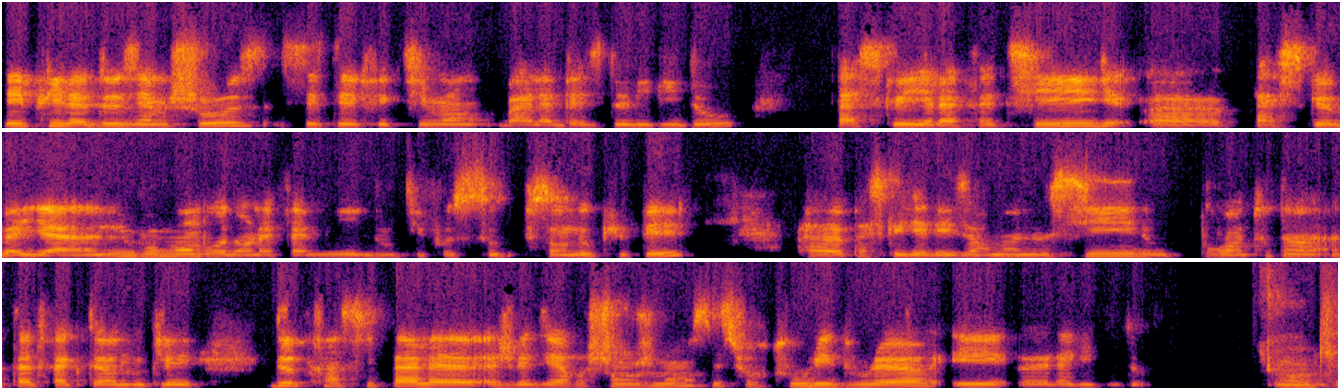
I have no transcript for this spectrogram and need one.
Et puis la deuxième chose, c'était effectivement bah, la baisse de libido, parce qu'il y a la fatigue, parce qu'il y a un nouveau membre dans la famille dont il faut s'en occuper. Euh, parce qu'il y a des hormones aussi, donc pour un, tout un, tas de facteurs. Donc les deux principales, euh, je vais dire, changements, c'est surtout les douleurs et euh, la libido. Ok.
